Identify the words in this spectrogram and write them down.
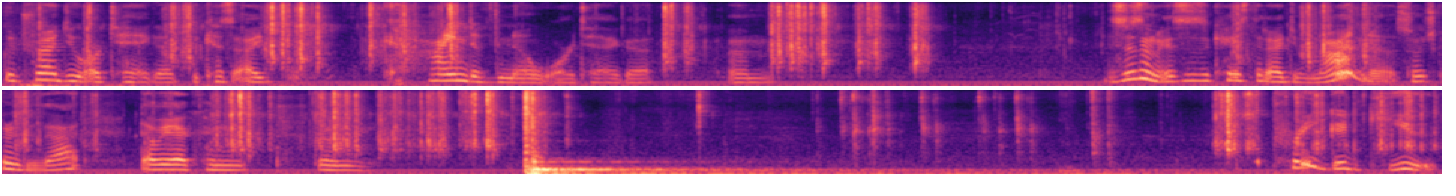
gonna try to do Ortega because I kind of know Ortega. Um, this isn't, this is a case that I do not know, so I'm just gonna do that. That way I can, um, pretty good cube.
